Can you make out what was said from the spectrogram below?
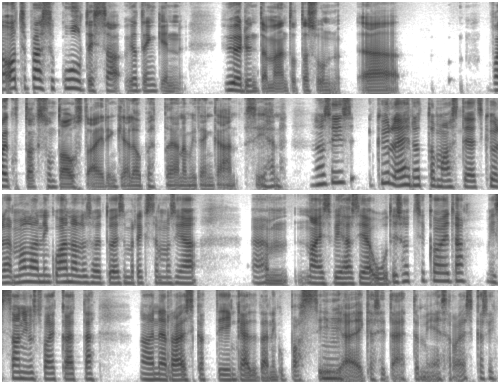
No ootko päässyt kultissa jotenkin hyödyntämään tota sun, ää, vaikuttaako sun tausta äidinkielen opettajana mitenkään siihen? No siis kyllä ehdottomasti, että kyllä me ollaan niin kuin analysoitu esimerkiksi semmoisia naisvihaisia uutisotsikoita, missä on just vaikka, että nainen raiskattiin, käytetään niin kuin passiivia mm. eikä sitä, että mies raiskasi.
